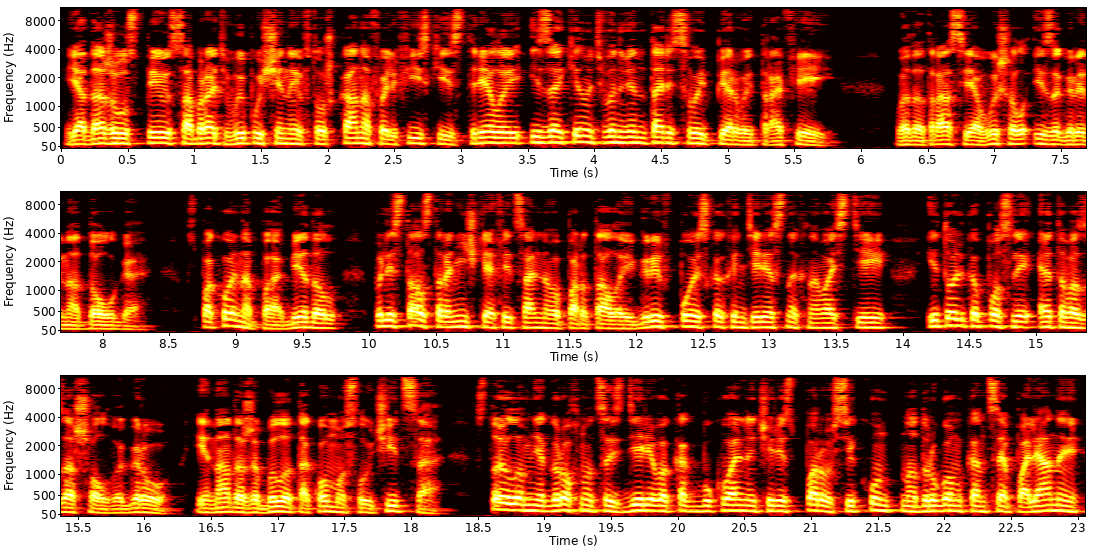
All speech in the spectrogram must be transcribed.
Я даже успею собрать выпущенные в Тушканов эльфийские стрелы и закинуть в инвентарь свой первый трофей. В этот раз я вышел из игры надолго. Спокойно пообедал, полистал странички официального портала игры в поисках интересных новостей и только после этого зашел в игру. И надо же было такому случиться. Стоило мне грохнуться с дерева, как буквально через пару секунд на другом конце поляны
